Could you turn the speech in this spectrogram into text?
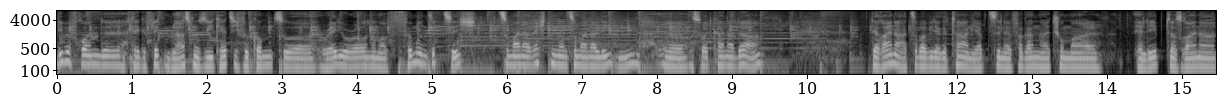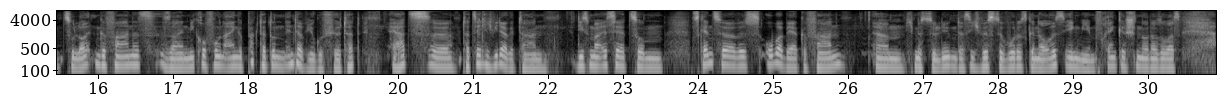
Liebe Freunde der gepflegten Blasmusik, herzlich willkommen zur Radio Row Nummer 75. Zu meiner Rechten und zu meiner Linken äh, ist heute keiner da. Der Rainer hat es aber wieder getan. Ihr habt es in der Vergangenheit schon mal erlebt, dass Rainer zu Leuten gefahren ist, sein Mikrofon eingepackt hat und ein Interview geführt hat. Er hat es äh, tatsächlich wieder getan. Diesmal ist er zum Scan-Service Oberberg gefahren ähm, ich müsste lügen, dass ich wüsste, wo das genau ist, irgendwie im Fränkischen oder sowas.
